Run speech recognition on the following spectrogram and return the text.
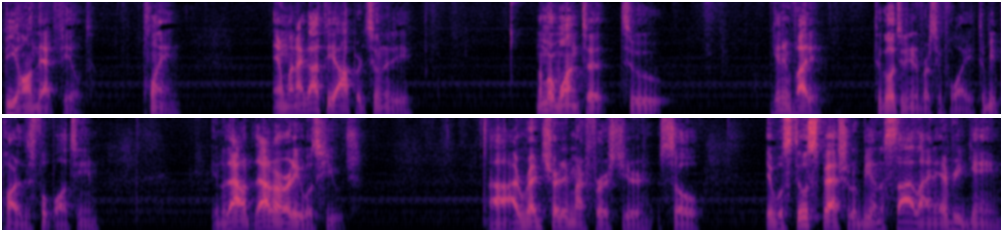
be on that field, playing. And when I got the opportunity, number one, to to get invited to go to the University of Hawaii to be part of this football team, you know that that already was huge. Uh, I redshirted my first year, so it was still special to be on the sideline every game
